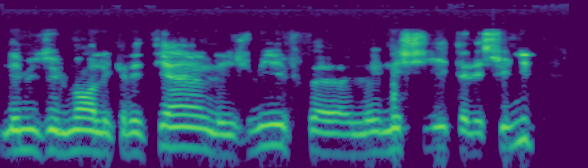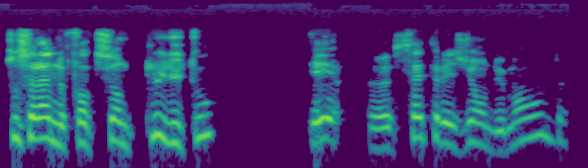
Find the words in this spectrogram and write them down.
les musulmans, les chrétiens, les juifs, euh, les, chiites et les sunnites, tout cela ne fonctionne plus du tout. Et euh, cette région du monde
